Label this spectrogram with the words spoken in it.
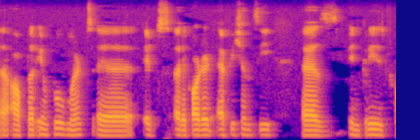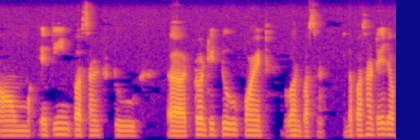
uh, after improvements uh, its recorded efficiency has increased from 18% to 22.1% the percentage of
